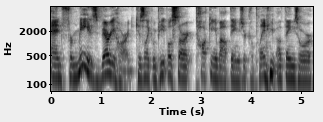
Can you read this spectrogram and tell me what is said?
And for me, it is very hard because like when people start talking about things or complaining about things or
